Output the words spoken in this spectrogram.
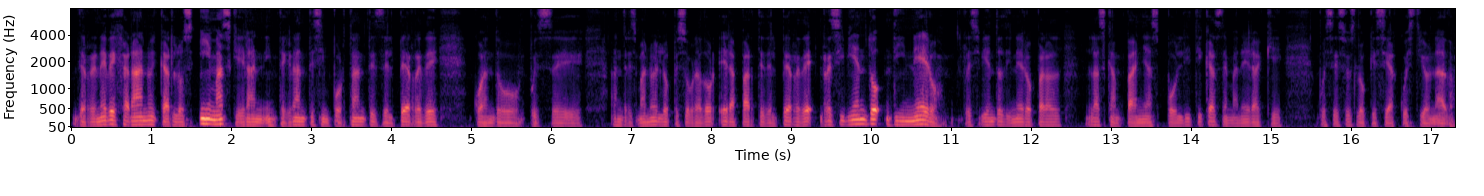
de René Bejarano y Carlos Imas, que eran integrantes importantes del PRD cuando pues eh, Andrés Manuel López Obrador era parte del PRD, recibiendo dinero, recibiendo dinero para las campañas políticas, de manera que pues eso es lo que se ha cuestionado.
